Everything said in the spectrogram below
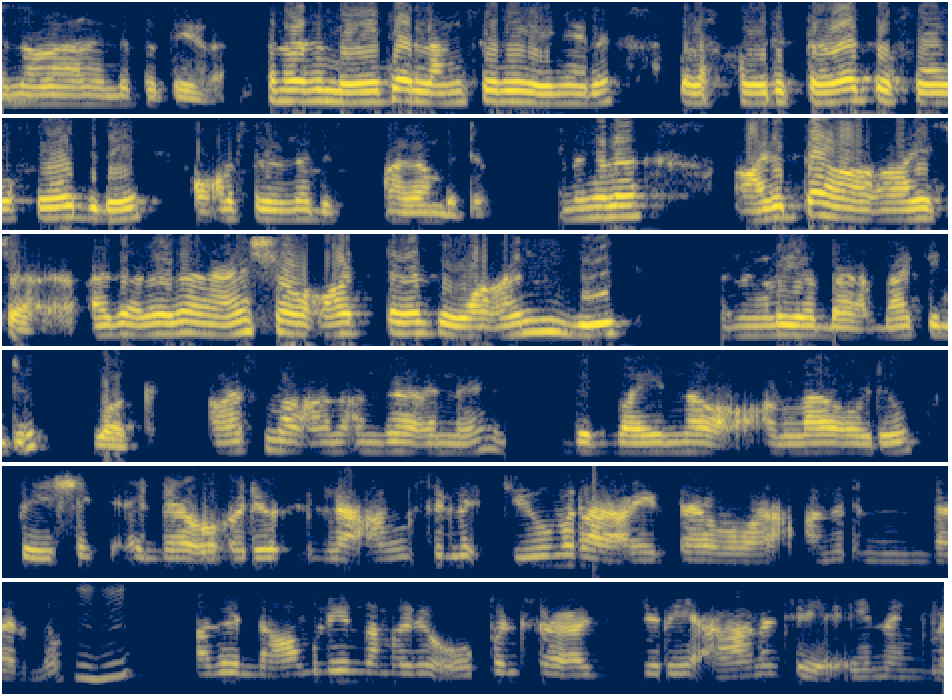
എന്നുള്ളതാണ് എന്റെ പ്രത്യേകത. എന്ന് മേജർ ലങ്സ് സർജറി കഴിഞ്ഞാൽ ഒരു തേർഡ് ഫോർത്ത് ഡേ ഹോസ്പിറ്റലിൽ നിന്ന് ആകാൻ പറ്റും. നിങ്ങൾ അടുത്ത ആഴ്ച അത് അതായത് ആ ഓട്ട് വൺ വീക്ക് നിങ്ങൾ back in to work asthma തന്നെ ഉള്ള ഒരു പേഷ്യന്റ് ഒരു ലങ്സിൽ ട്യൂമർ ആയിട്ട് വന്നിട്ടുണ്ടായിരുന്നു. അത് നോർമലി നമ്മളൊരു ഓപ്പൺ സർജറി ആണ് ചെയ്യുന്നെങ്കിൽ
